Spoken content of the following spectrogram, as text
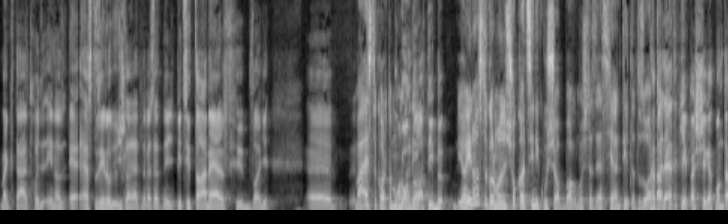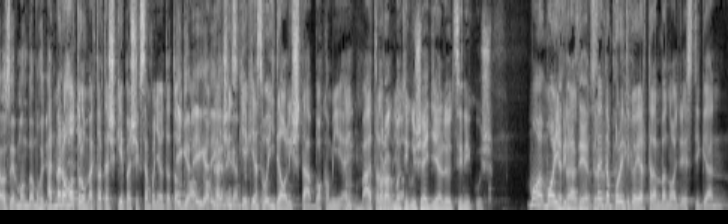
meg, tehát hogy én az, ezt azért úgy is le lehetne vezetni, hogy egy picit talán elfűbb, vagy már ezt akartam mondani. Gondolati... Ja, én azt akarom mondani, hogy sokkal cinikusabbak, most ez ezt jelenti, tehát az Orbán... Hát a képességet mondtál, azért mondom, hogy... Hát mert a hatalom megtartási képesség szempontjából, tehát igen, a, igen, a Kaczynszkiek ilyen szóval idealistábbak, ami egy hmm. általában... Pragmatikus egyenlő cinikus. Ma, mai világ, szerintem politikai értelemben nagy részt igen,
